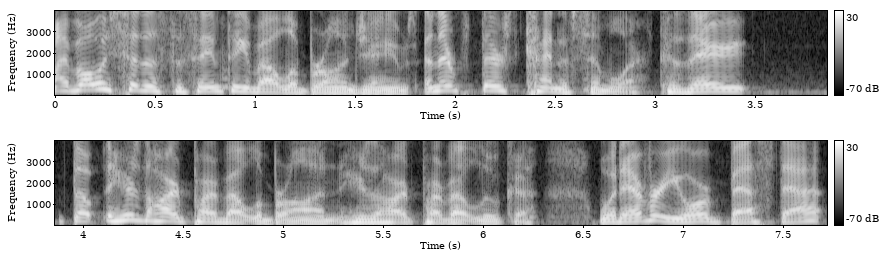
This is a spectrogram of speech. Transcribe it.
I've always said this the same thing about LeBron James, and they're they're kind of similar because they. The, here's the hard part about LeBron. Here's the hard part about Luka. Whatever you're best at,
